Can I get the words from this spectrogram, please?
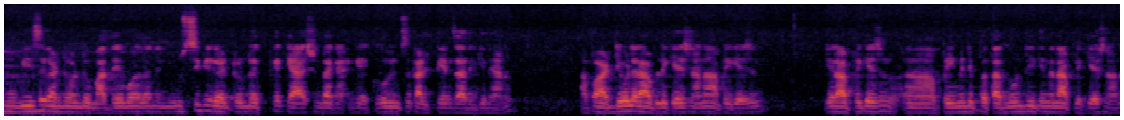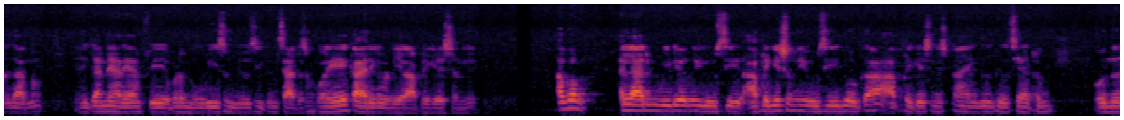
മൂവീസ് കണ്ടുകൊണ്ടും അതേപോലെ തന്നെ മ്യൂസിക് കേട്ടുകൊണ്ടും ഒക്കെ ക്യാഷ് ഉണ്ടാക്കാൻ കോയിൻസ് കളക്ട് ചെയ്യാൻ സാധിക്കുന്നതാണ്. അപ്പോൾ അടിപൊളി ഒരു ആപ്ലിക്കേഷനാണ് ആപ്ലിക്കേഷൻ ഈ ഒരു ആപ്ലിക്കേഷൻ പേയ്മെന്റ് ഇപ്പോൾ തന്നുകൊണ്ടിരിക്കുന്ന ഒരു ആപ്ലിക്കേഷനാണ് കാരണം എനിക്ക് തന്നെ അറിയാം ഇവിടെ മൂവീസും മ്യൂസിക്കും സ്റ്റാറ്റസും കുറേ കാര്യങ്ങളുണ്ട് ഈ ഒരു ആപ്ലിക്കേഷനിൽ അപ്പം എല്ലാവരും വീഡിയോ ഒന്ന് യൂസ് ചെയ്ത് ആപ്ലിക്കേഷൻ ഒന്ന് യൂസ് ചെയ്ത് നോക്കുക. ആപ്ലിക്കേഷൻ ഇഷ്ടമായെങ്കിൽ തീർച്ചയായിട്ടും ഒന്ന്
